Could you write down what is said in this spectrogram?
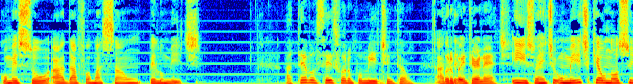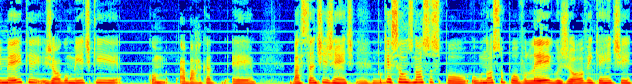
começou a dar formação pelo MIT. Até vocês foram para o Meet, então? Até... Foram para a internet? Isso, a gente, o Meet, que é o nosso e-mail, que joga o Meet, que abarca é, bastante gente. Uhum. Porque são os nossos povo, o nosso povo leigo, jovem, que a gente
